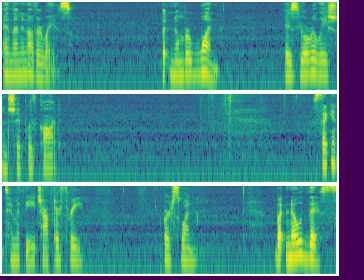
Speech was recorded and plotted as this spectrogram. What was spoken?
and then in other ways. But number one is your relationship with God. 2 Timothy chapter 3 verse 1 But know this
